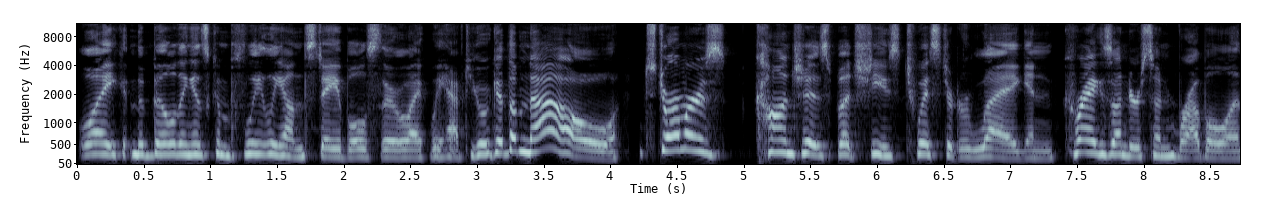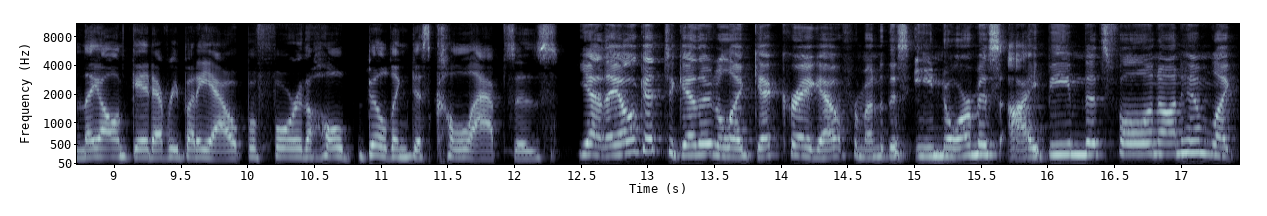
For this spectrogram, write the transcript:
Like, the building is completely unstable, so they're like, we have to go get them now. Stormer's conscious, but she's twisted her leg, and Craig's under some rubble, and they all get everybody out before the whole building just collapses. Yeah, they all get together to like get Craig out from under this enormous I beam that's fallen on him. Like,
